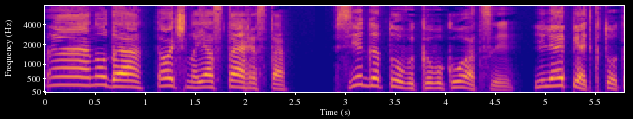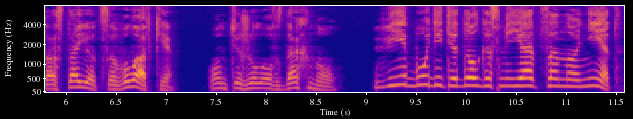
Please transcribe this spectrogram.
А, ну да, точно, я староста. Все готовы к эвакуации? Или опять кто-то остается в лавке? Он тяжело вздохнул. «Вы будете долго смеяться, но нет.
